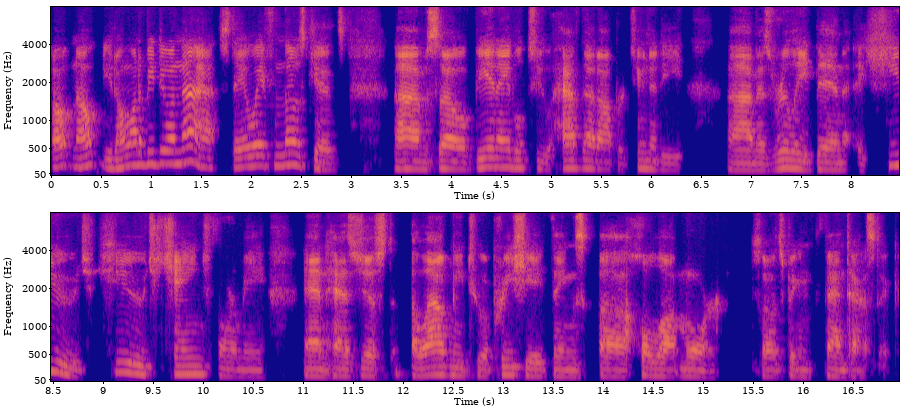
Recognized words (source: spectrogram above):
Oh, no, you don't want to be doing that. Stay away from those kids. Um, so being able to have that opportunity um, has really been a huge, huge change for me and has just allowed me to appreciate things a whole lot more. So it's been fantastic.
